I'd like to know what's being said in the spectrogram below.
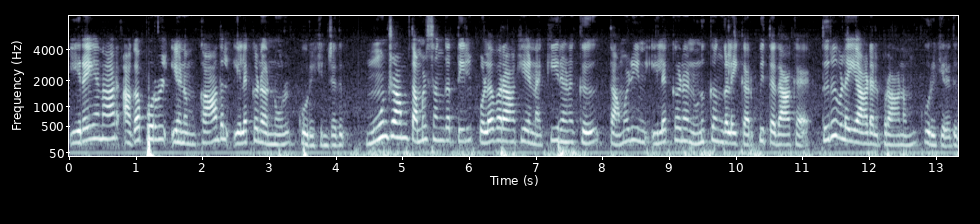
இறையனார் அகப்பொருள் எனும் காதல் இலக்கண நூல் கூறுகின்றது. மூன்றாம் தமிழ் சங்கத்தில் புலவராகிய நக்கீரனுக்கு தமிழின் இலக்கண நுணுக்கங்களை கற்பித்ததாக திருவிளையாடல் புராணம் கூறுகிறது.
